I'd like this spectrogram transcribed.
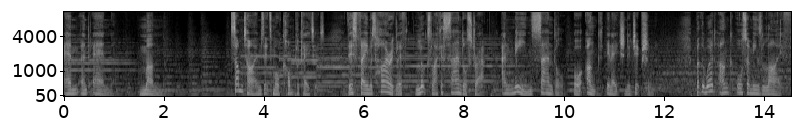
M and N, mun. Sometimes it's more complicated. This famous hieroglyph looks like a sandal strap and means sandal, or ankh in ancient Egyptian. But the word ankh also means life,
